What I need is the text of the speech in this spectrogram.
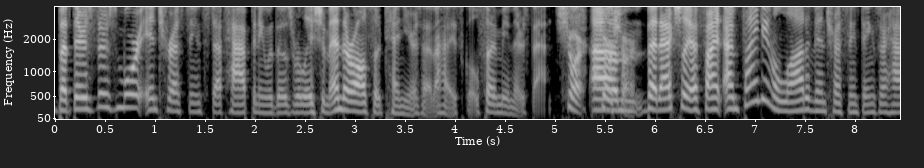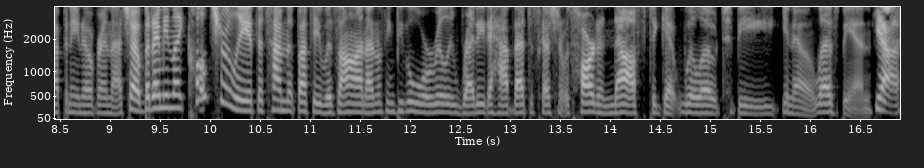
but there's there's more interesting stuff happening with those relationships, and they're also ten years out of high school. So I mean, there's that. Sure, sure, Um, sure. But actually, I find I'm finding a lot of interesting things are happening over in that show. But I mean, like culturally, at the time that Buffy was on, I don't think people were really ready to have that discussion. It was hard enough to get Willow to be, you know, lesbian. Yeah.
